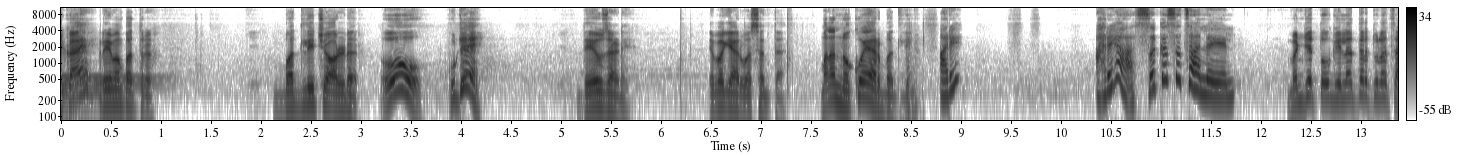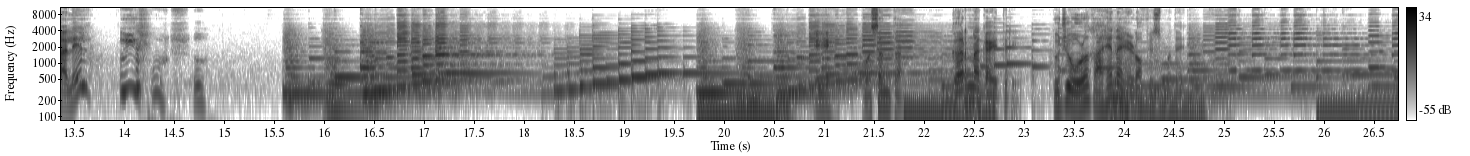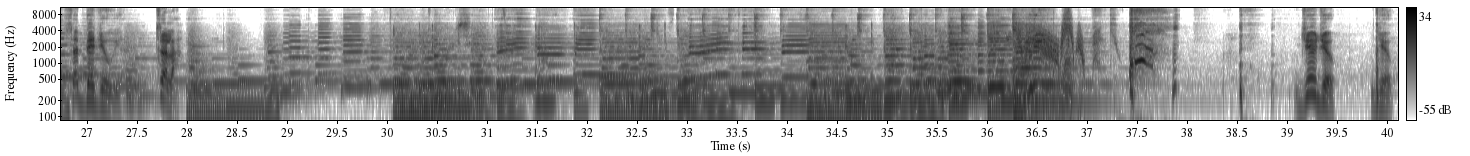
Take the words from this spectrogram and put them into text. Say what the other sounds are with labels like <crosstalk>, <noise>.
हे काय? प्रेमपत्र. बदलीची ऑर्डर. ओ कुठे? देवजाडे. हे बघ यार वसंत मला नको यार बदली. अरे अरे असं कसं चालेल? म्हणजे तो गेला तर तुला चालेल? उई, उ, उ. ए वसंत कर ना काहीतरी. तुझी ओळख आहे ना हेड ऑफिसमध्ये? सध्या जेऊया. चला. जेव जेव जेव.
